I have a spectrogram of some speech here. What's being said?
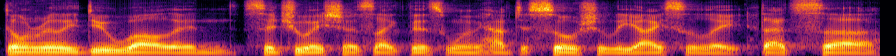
don't really do well in situations like this when we have to socially isolate. That's uh,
